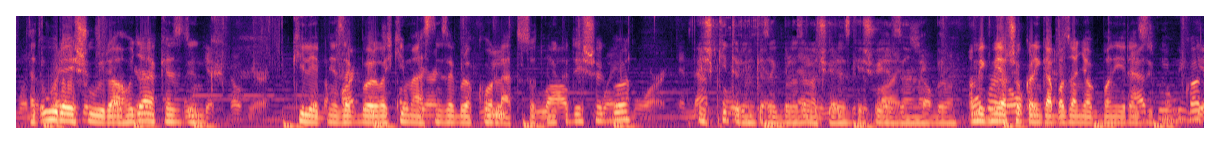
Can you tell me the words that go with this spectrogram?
Tehát újra és újra, hogy elkezdünk kilépni ezekből, vagy kimászni ezekből a korlátozott működésekből, és kitörünk ezekből az alacsony rezgésű érzelmekből. Amik miatt sokkal inkább az anyagban érezzük magunkat,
